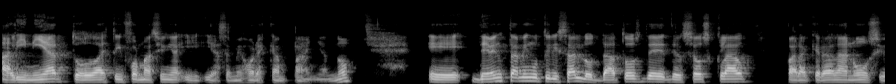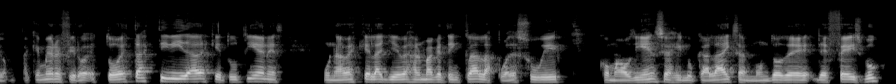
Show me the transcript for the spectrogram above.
alinear toda esta información y, hacer mejores campañas, ¿no? Eh, deben también utilizar los datos del Sales Cloud para crear el anuncio. ¿A qué me refiero? Todas estas actividades que tú tienes, una vez que las lleves al Marketing Cloud, las puedes subir como audiencias y lookalikes al mundo de, Facebook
